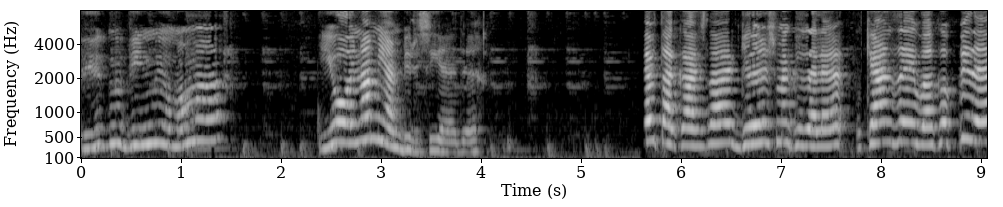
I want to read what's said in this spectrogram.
büyük mü bilmiyorum ama iyi oynamayan birisi geldi. Evet arkadaşlar görüşmek üzere. Kendinize iyi bakıp bir de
